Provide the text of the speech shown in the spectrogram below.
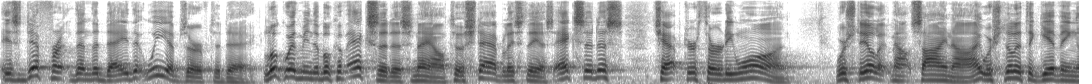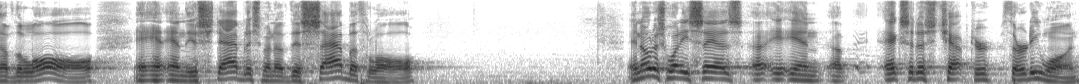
is different than the day that we observe today. Look with me in the book of Exodus now to establish this. Exodus chapter 31. We're still at Mount Sinai. We're still at the giving of the law and, and the establishment of this Sabbath law. And notice what he says uh, in uh, Exodus chapter 31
